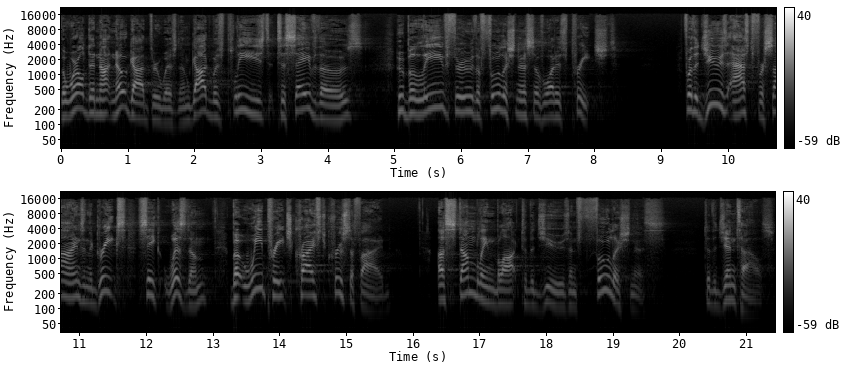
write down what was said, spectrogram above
the world did not know God through wisdom, God was pleased to save those who believe through the foolishness of what is preached. For the Jews asked for signs and the Greeks seek wisdom, but we preach Christ crucified, a stumbling block to the Jews and foolishness to the Gentiles.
